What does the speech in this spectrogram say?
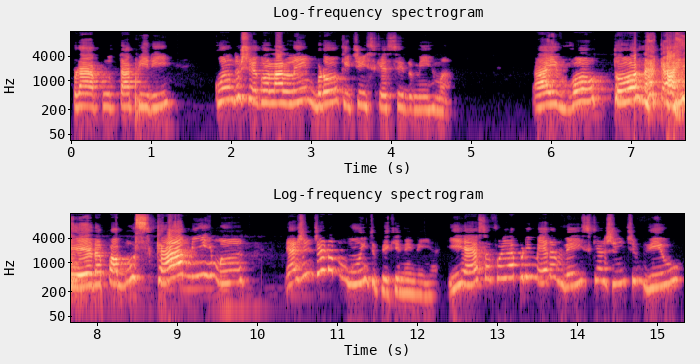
para o Tapiri. Quando chegou lá, lembrou que tinha esquecido minha irmã. Aí voltou na carreira para buscar minha irmã. E a gente era muito pequenininha. E essa foi a primeira vez que a gente viu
